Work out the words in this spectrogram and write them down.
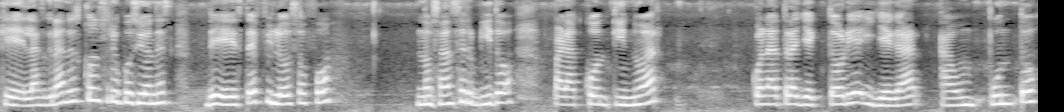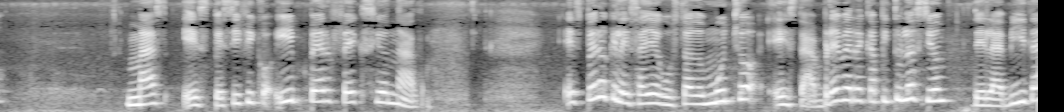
que las grandes contribuciones de este filósofo nos han servido para continuar con la trayectoria y llegar a un punto más específico y perfeccionado. Espero que les haya gustado mucho esta breve recapitulación de la vida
